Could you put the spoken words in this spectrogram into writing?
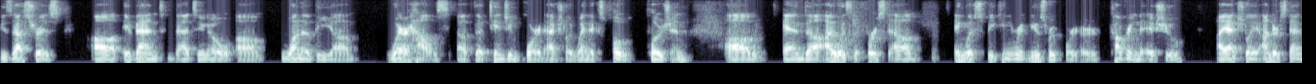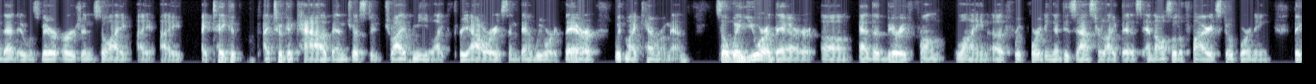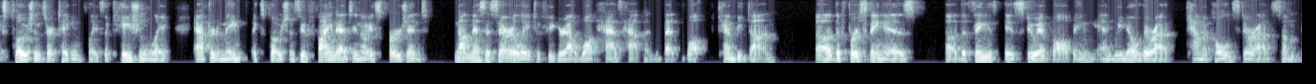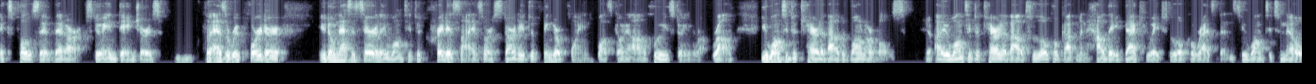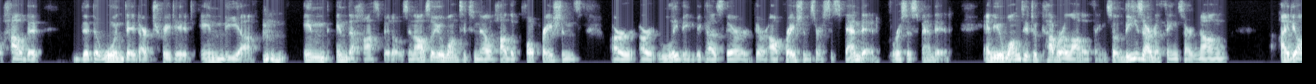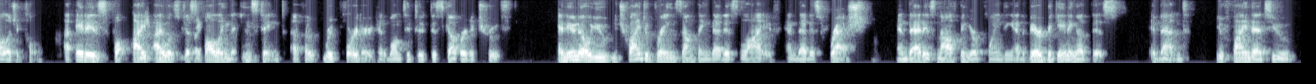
disastrous uh, event that, you know, uh, one of the um, warehouse of the Tianjin port actually went explosion. Um, and uh, I was the first um, English speaking re news reporter covering the issue. I actually understand that it was very urgent. So I, I, I I take a I took a cab and just to drive me like three hours, and then we were there with my cameraman. So when you are there um, at the very front line of reporting a disaster like this, and also the fire is still burning, the explosions are taking place occasionally after the main explosions, you find that you know it's urgent, not necessarily to figure out what has happened, but what can be done. Uh, the first thing is uh, the thing is still evolving, and we know there are chemicals, there are some explosive that are still in dangers. Mm-hmm. So as a reporter, you don't necessarily wanted to criticize or started to finger point what's going on, who is doing wrong. You wanted to care about the vulnerables. Yep. Uh, you wanted to care about local government, how they evacuate the local residents. You wanted to know how the the, the wounded are treated in the uh, in in the hospitals, and also you wanted to know how the corporations are are living because their their operations are suspended or suspended, and you wanted to cover a lot of things. So these are the things are non ideological. Uh, it is for I, I was just right. following the instinct of a reporter that wanted to discover the truth. And you know, you, you try to bring something that is live and that is fresh and that is not finger pointing at the very beginning of this event. You find that you,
